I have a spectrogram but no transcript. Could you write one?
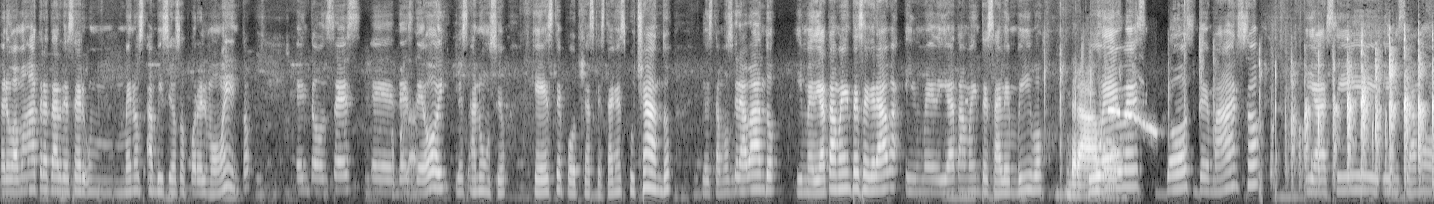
pero vamos a tratar de ser un, menos ambiciosos por el momento. Entonces, eh, desde hoy les anuncio que este podcast que están escuchando lo estamos grabando. Inmediatamente se graba, inmediatamente sale en vivo. Bravo. Jueves 2 de marzo. Y así iniciamos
